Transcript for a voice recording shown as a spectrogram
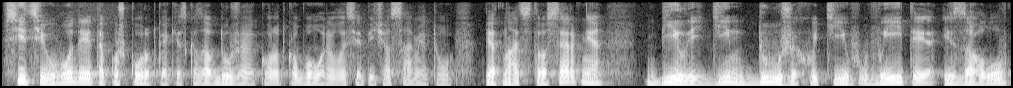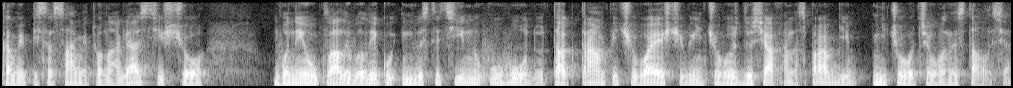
Всі ці угоди також коротко, як я сказав, дуже коротко обговорювалися під час саміту 15 серпня. Білий дім дуже хотів вийти із заголовками після саміту на Алясці, що вони уклали велику інвестиційну угоду. Так, Трамп відчуває, що він чогось досяг, а насправді нічого цього не сталося.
